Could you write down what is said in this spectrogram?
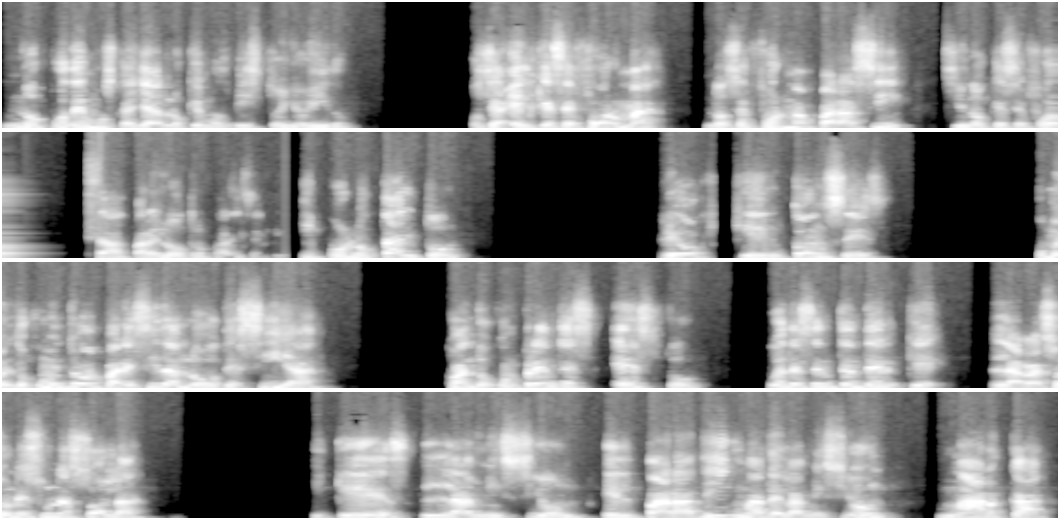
no podemos callar lo que hemos visto y oído. O sea, el que se forma, no se forma para sí, sino que se forma para el otro, para el. Y por lo tanto, creo que entonces, como el documento Aparecida lo decía, cuando comprendes esto, puedes entender que la razón es una sola y que es la misión. El paradigma de la misión marca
